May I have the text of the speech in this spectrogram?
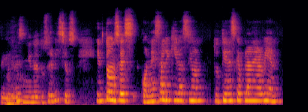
eh, de tus servicios. Entonces, con esa liquidación, tú tienes que planear bien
